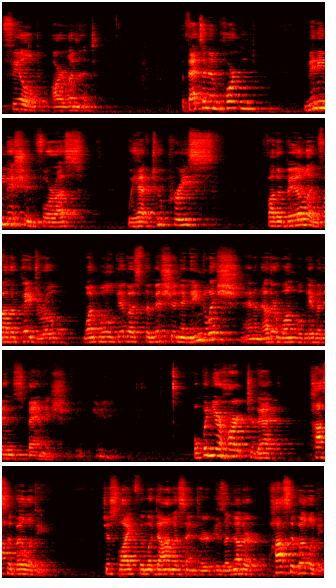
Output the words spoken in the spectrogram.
filled our limit. But that's an important mini mission for us. We have two priests, Father Bill and Father Pedro. One will give us the mission in English, and another one will give it in Spanish. Open your heart to that possibility. Just like the Madonna Center is another possibility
